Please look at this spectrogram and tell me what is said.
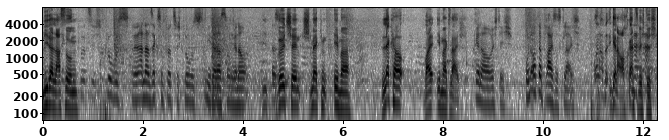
Niederlassungen. 46 Globus, in den anderen 46 Globus Niederlassungen, genau. Die Brötchen schmecken immer lecker, weil immer gleich. Genau, richtig. Und auch der Preis ist gleich. Und auch, genau, auch ganz wichtig.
